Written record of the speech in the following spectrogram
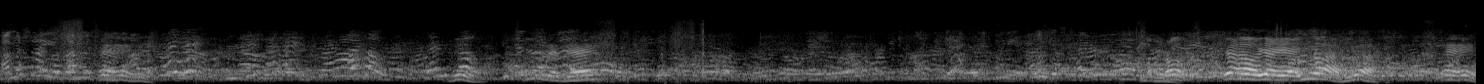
I'm gonna show you. Hey, hey, hey. Bill, you did a dance. Yeah, oh, yeah, yeah, you are, you are. Hey, hey.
